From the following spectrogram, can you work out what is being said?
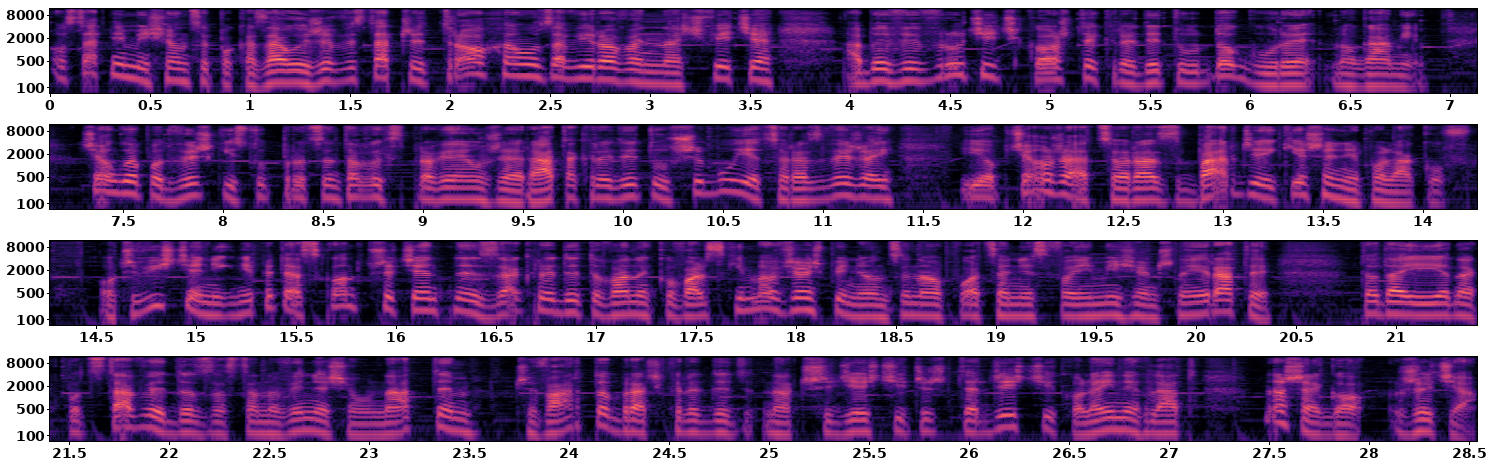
Ostatnie miesiące pokazały, że wystarczy trochę zawirowań na świecie, aby wywrócić koszty kredytu do góry nogami. Ciągłe podwyżki stóp procentowych sprawiają, że rata kredytu szybuje coraz wyżej i obciąża coraz bardziej kieszenie Polaków. Oczywiście nikt nie pyta skąd przeciętny zakredytowany Kowalski ma wziąć pieniądze na opłacenie swojej miesięcznej raty. To daje jednak podstawy do zastanowienia się nad tym, czy warto brać kredyt na 30 czy 40 kolejnych lat naszego życia.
